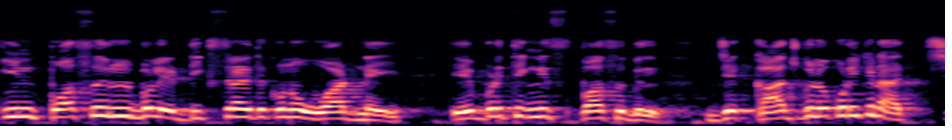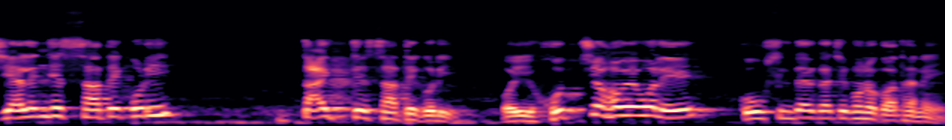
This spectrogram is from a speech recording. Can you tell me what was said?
ইম্পসিবল বলে ডিকশনারিতে কোনো ওয়ার্ড নেই। এভরিথিং ইজ পসিবল যে কাজগুলো করি কিনা চ্যালেঞ্জের সাথে করি, দায়িত্বের সাথে করি। ওই হচ্ছে হবে বলে কৌশিকদার কাছে কোনো কথা নেই।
